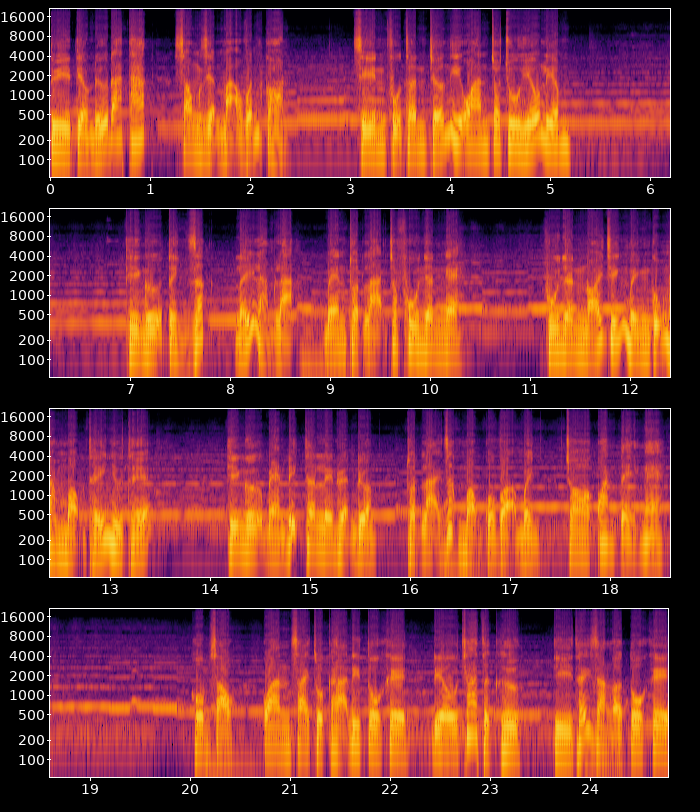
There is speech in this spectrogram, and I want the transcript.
tuy tiểu nữ đã thác song diện mạo vẫn còn. Xin phụ thân chớ nghi oan cho chu hiếu liêm. Thì ngự tỉnh giấc, lấy làm lạ, bèn thuật lại cho phu nhân nghe. Phu nhân nói chính mình cũng nằm mộng thấy như thế. Thì ngự bèn đích thân lên huyện đường, thuật lại giấc mộng của vợ mình cho quan tể nghe. Hôm sau, quan sai thuộc hạ đi tô khê, điều tra thực hư, thì thấy rằng ở tô khê,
